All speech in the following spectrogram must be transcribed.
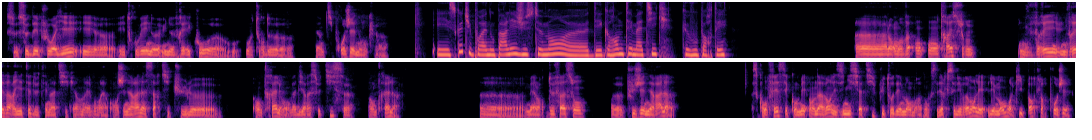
se, déployer et, euh, et, trouver une, une vraie écho euh, autour d'un petit projet. Donc, euh. et est-ce que tu pourrais nous parler justement des grandes thématiques que vous portez? Alors, on, travaille sur une vraie, une vraie variété de thématiques. Hein, mais bon, en général, elles s'articulent entre elles, on va dire, elles se tissent entre elles. mais alors, de façon plus générale, ce qu'on fait, c'est qu'on met en avant les initiatives plutôt des membres. Donc, c'est-à-dire que c'est vraiment les, membres qui portent leur projet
